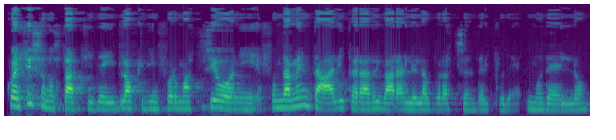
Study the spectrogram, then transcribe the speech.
Questi sono stati dei blocchi di informazioni fondamentali per arrivare all'elaborazione del modello.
